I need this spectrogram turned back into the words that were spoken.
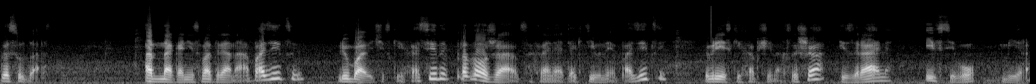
государству. Однако, несмотря на оппозицию, любавические хасиды продолжают сохранять активные позиции в еврейских общинах США, Израиля и всего мира.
